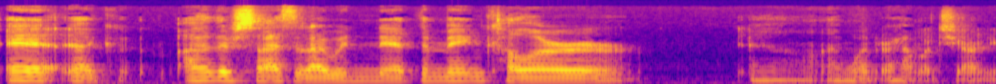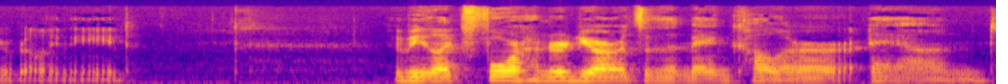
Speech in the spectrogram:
and like either size that I would knit. The main color, oh, I wonder how much yarn you really need. It'd be like 400 yards of the main color and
